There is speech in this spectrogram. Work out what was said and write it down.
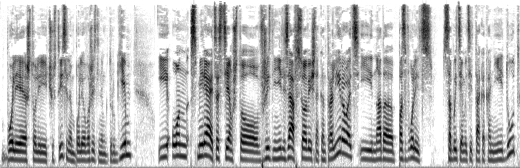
более, что ли, чувствительным, более уважительным к другим, и он смиряется с тем, что в жизни нельзя все вечно контролировать, и надо позволить событиям идти так, как они идут,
